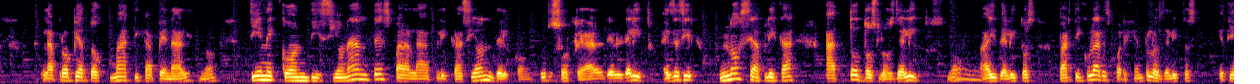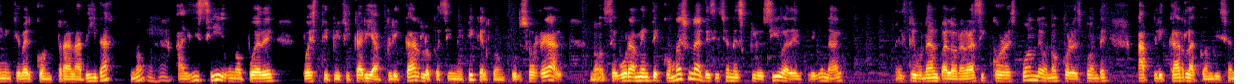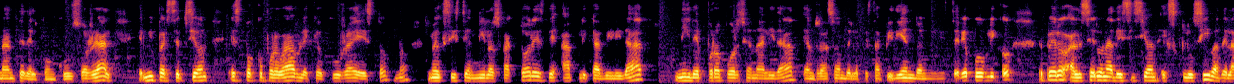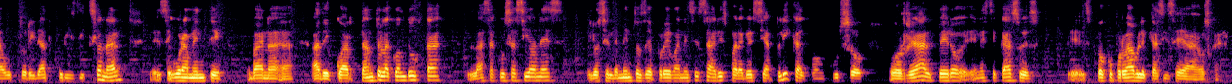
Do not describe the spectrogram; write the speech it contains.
la propia dogmática penal ¿no? tiene condicionantes para la aplicación del concurso real del delito. Es decir, no se aplica a todos los delitos. ¿no? Hay delitos particulares, por ejemplo, los delitos que tienen que ver contra la vida, ¿no? Allí sí uno puede pues tipificar y aplicar lo que significa el concurso real, ¿no? Seguramente como es una decisión exclusiva del tribunal, el tribunal valorará si corresponde o no corresponde aplicar la condicionante del concurso real. En mi percepción es poco probable que ocurra esto, ¿no? No existen ni los factores de aplicabilidad ni de proporcionalidad en razón de lo que está pidiendo el Ministerio Público, pero al ser una decisión exclusiva de la autoridad jurisdiccional, eh, seguramente van a adecuar tanto la conducta, las acusaciones, los elementos de prueba necesarios para ver si aplica el concurso o real, pero en este caso es, es poco probable que así sea, Oscar.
